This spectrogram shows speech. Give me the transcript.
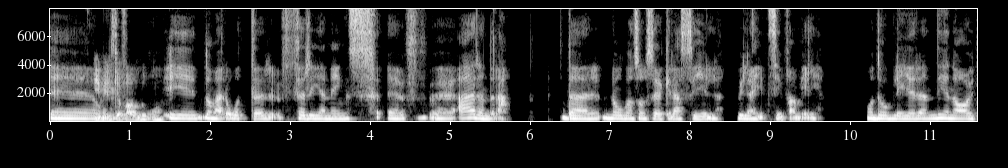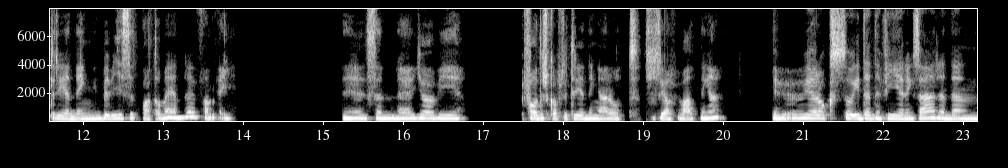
Eh, I vilka fall då? I de här återföreningsärendena. Där någon som söker asyl vill ha hit sin familj. Och då blir en DNA-utredning beviset på att de är en familj. Eh, Sen eh, gör vi faderskapsutredningar åt socialförvaltningar. Eh, Vi har också identifieringsärenden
